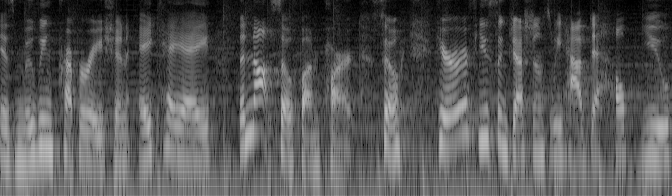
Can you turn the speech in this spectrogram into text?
is moving preparation, AKA the not so fun part. So here are a few suggestions we have to help you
